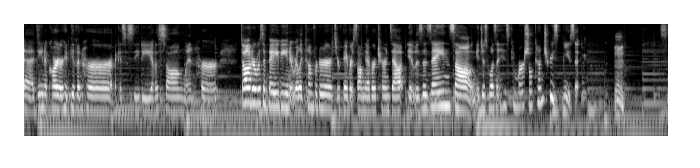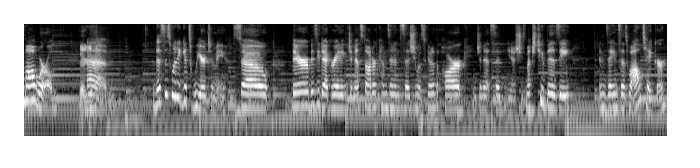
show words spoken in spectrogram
uh, Deana Carter had given her, I guess, a CD of a song when her daughter was a baby, and it really comforted her. It's her favorite song ever. Turns out it was a Zane song. It just wasn't his commercial country music. Hmm. Small world. There you go. Um, this is when it gets weird to me. So they're busy decorating. Jeanette's daughter comes in and says she wants to go to the park. And Jeanette said, you know, she's much too busy. And Zane says, well, I'll take her.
